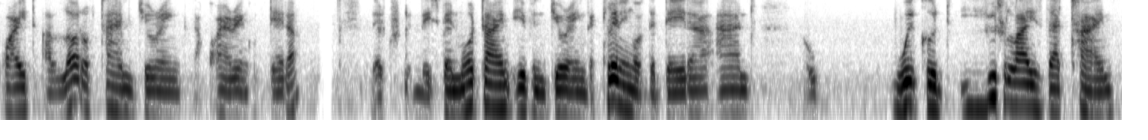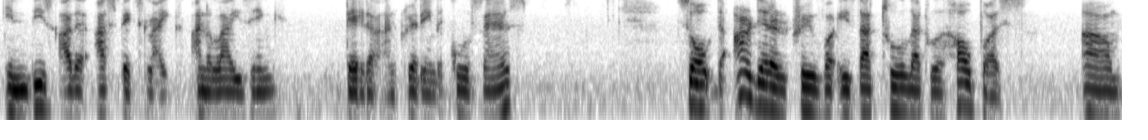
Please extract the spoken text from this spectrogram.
quite a lot of time during acquiring of data. They, they spend more time even during the cleaning of the data and we could utilize that time in these other aspects like analyzing data and creating the cool science. So the R data retriever is that tool that will help us um,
